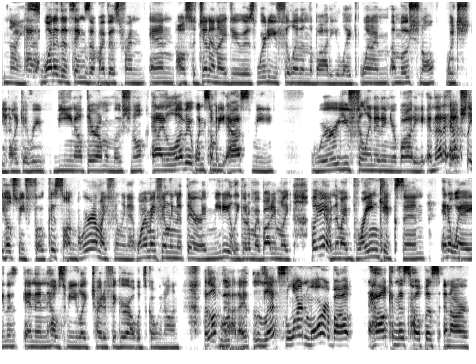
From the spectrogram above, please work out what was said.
Nice. One of the things that my best friend and also Jen and I do is where do you feel in in the body? Like when I'm emotional, which Yeah. like every being out there, I'm emotional. And I love it when somebody asks me, where are you feeling it in your body? And that actually helps me focus on where am I feeling it? Why am I feeling it there? I immediately go to my body. I'm like, oh yeah. And then my brain kicks in in a way and then- helps me like try to figure out what's going on. I love Mhm. that. I, let's learn more about how can this help us in our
